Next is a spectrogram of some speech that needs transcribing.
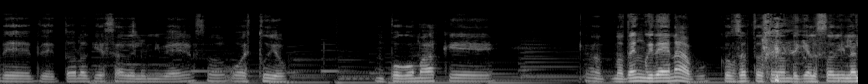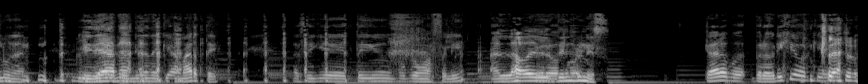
de, de todo lo que es del universo o estudio. Un poco más que, que no, no tengo idea de nada, pues. con suerte sé dónde queda el sol y la luna. tengo Mi idea de dónde queda Marte. Así que estoy un poco más feliz. al lado del, Pero- del lunes. Claro, pero brígido porque... Claro.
